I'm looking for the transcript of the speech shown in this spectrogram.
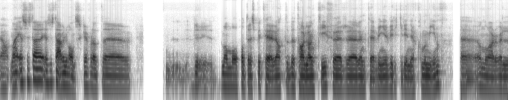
ja, nei, jeg syns det, det, er veldig vanskelig, for at uh, du, man må på en måte respektere at det tar lang tid før rentehevinger virker inn i økonomien. Uh, og nå er det vel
